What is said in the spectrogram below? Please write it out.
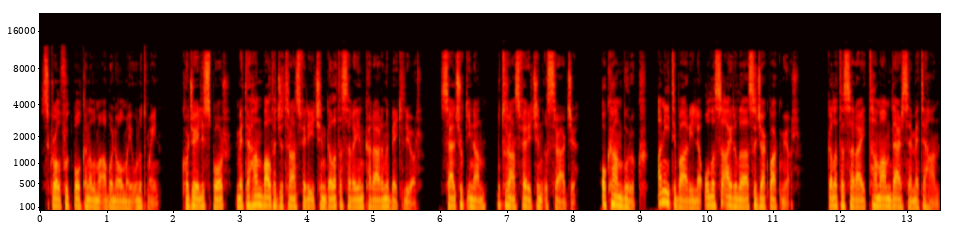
Scroll Futbol kanalıma abone olmayı unutmayın. Kocaeli Spor, Metehan Baltacı transferi için Galatasaray'ın kararını bekliyor. Selçuk İnan, bu transfer için ısrarcı. Okan Buruk, an itibariyle olası ayrılığa sıcak bakmıyor. Galatasaray tamam derse Metehan,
